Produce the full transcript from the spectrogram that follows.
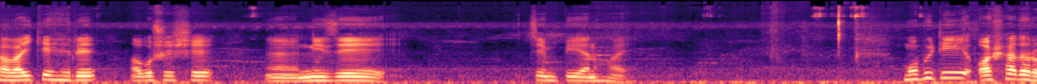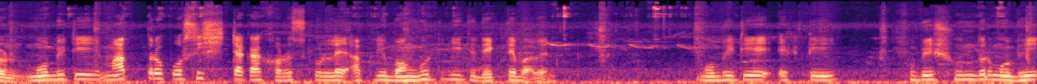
সবাইকে হেরে অবশেষে নিজে চ্যাম্পিয়ন হয়। মুভিটি অসাধারণ। মুভিটি মাত্র পঁচিশ টাকা খরচ করলে আপনি বঙ্গ টিভিতে দেখতে পাবেন। মুভিটি একটি খুবই সুন্দর মুভি।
